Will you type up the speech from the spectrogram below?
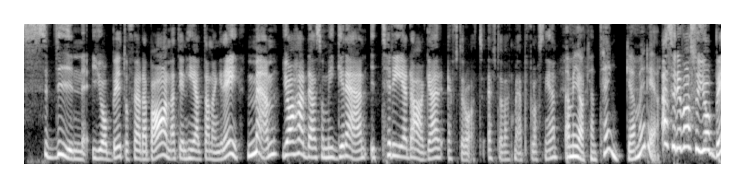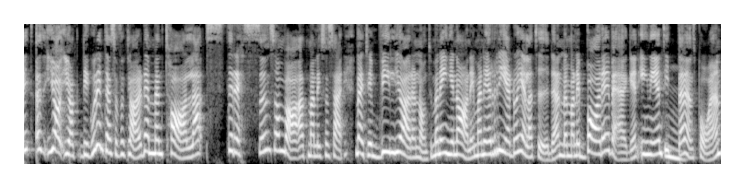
svinjobbigt att föda barn, att det är en helt annan grej. Men jag hade alltså migrän i tre dagar efteråt, efter att ha varit med på förlossningen. Ja, men jag kan tänka mig det. Alltså det var så jobbigt. Alltså, jag, jag, det går inte ens att förklara den mentala stressen som var att man liksom så här, verkligen vill göra någonting. Man har ingen aning, man är redo hela tiden men man är bara i vägen, ingen tittar ens på en.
